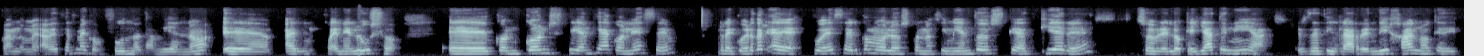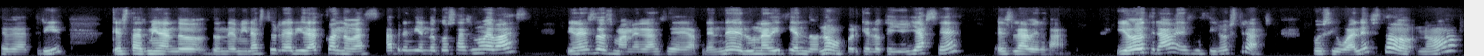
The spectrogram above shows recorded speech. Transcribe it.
cuando a veces me confundo también, ¿no? Eh, en, el uso, eh, con conciencia, con ese, recuerdo que puede ser como los conocimientos que adquieres sobre lo que ya tenías, es decir, la rendija, ¿no? Que dice Beatriz, que estás mirando, donde miras tu realidad cuando vas aprendiendo cosas nuevas tienes dos maneras de aprender. Una diciendo no, porque lo que yo ya sé es la verdad. Y otra es decir, ostras, pues igual esto, ¿no?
